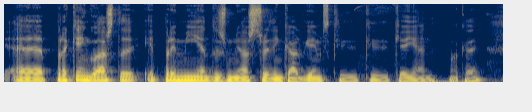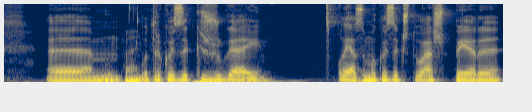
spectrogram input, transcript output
Uh, para quem gosta, é, para mim é dos melhores trading card games que, que, que aí anda. Okay? Um, outra coisa que joguei, aliás, uma coisa que estou à espera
